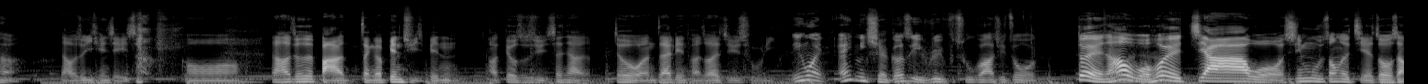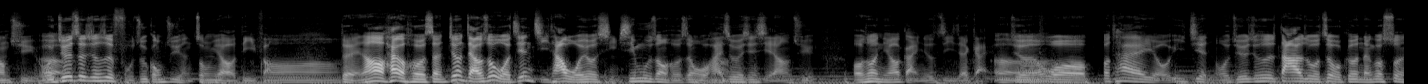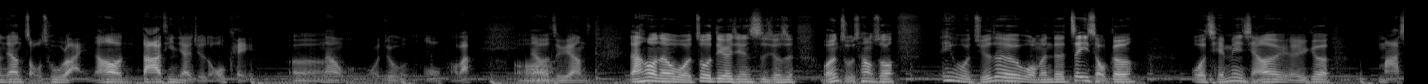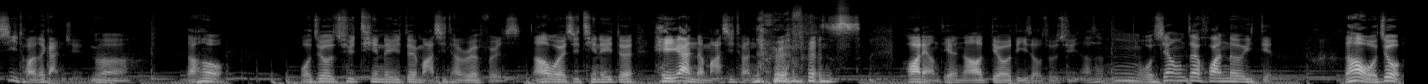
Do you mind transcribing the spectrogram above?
嗯，然后我就一天写一首，哦，然后就是把整个编曲编啊丢出去，剩下的就是我们在练团的时候再继续处理。因为哎，你写歌是以 riff 出发去做，对，然后我会加我心目中的节奏上去，嗯我觉得这就是辅助工具很重要的地方。哦，，对，然后还有和声，就假如说我今天吉他我有心心目中的和声，我还是会先写上去。我说你要改你就自己再改，嗯觉得我不太有意见。我觉得就是大家如果这首歌能够顺着这样走出来，然后大家听起来觉得 OK，呃，那我我就哦好吧，哦然后这个样子。然后呢，我做第二件事就是，我跟主唱说，哎，我觉得我们的这一首歌，我前面想要有一个马戏团的感觉，嗯，然后我就去听了一堆马戏团 reference，然后我也去听了一堆黑暗的马戏团的 reference，花两天，然后丢了第一首出去。他说，嗯，我希望再欢乐一点，然后我就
